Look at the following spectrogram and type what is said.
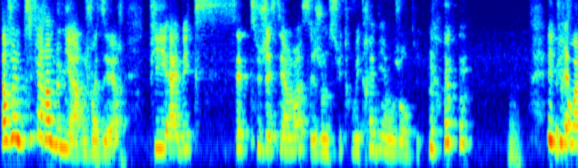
dans une différente lumière, je vais dire. Puis avec cette suggestion-là, je me suis trouvée très bien aujourd'hui. Et puis toi?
